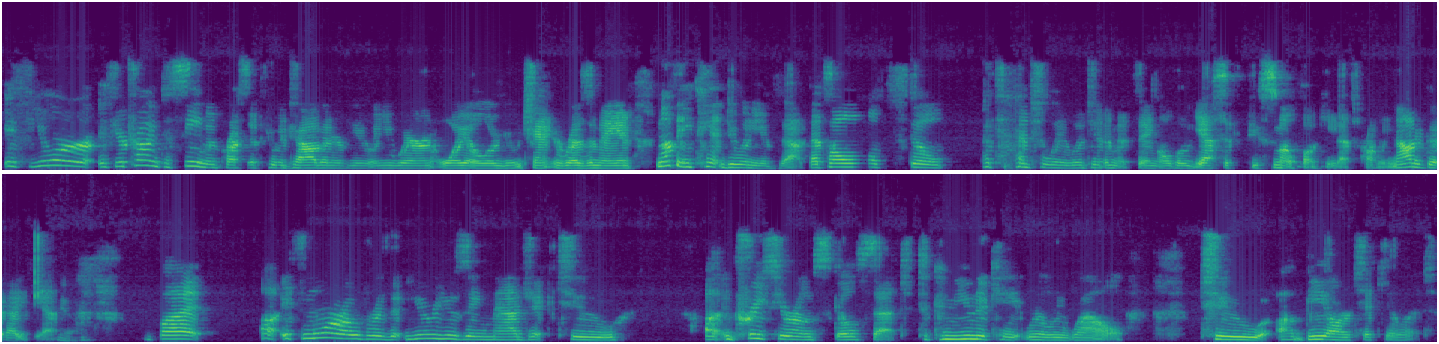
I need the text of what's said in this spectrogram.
if you're if you're trying to seem impressive to a job interview and you wear an oil or you enchant your resume and not that you can't do any of that that's all still potentially a legitimate thing although yes if you smell funky that's probably not a good idea yeah. but uh, it's moreover that you're using magic to uh, increase your own skill set to communicate really well to uh, be articulate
